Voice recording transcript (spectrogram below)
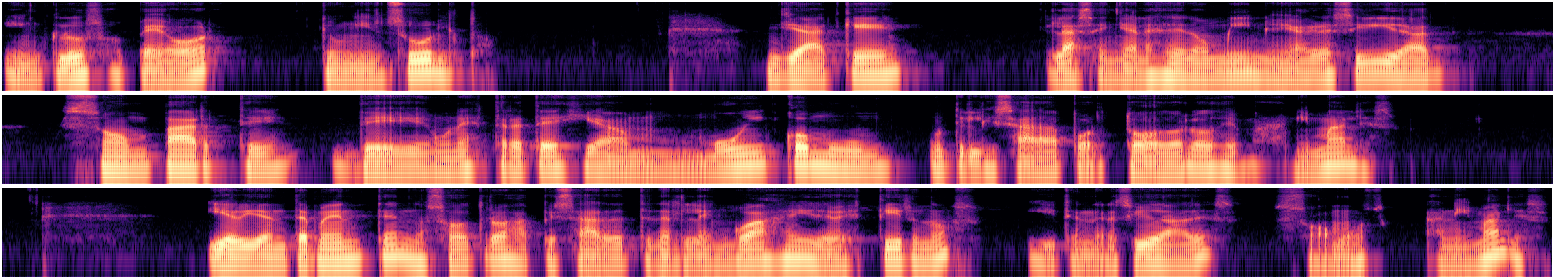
incluso peor que un insulto, ya que las señales de dominio y agresividad son parte de una estrategia muy común utilizada por todos los demás animales. Y evidentemente nosotros, a pesar de tener lenguaje y de vestirnos y tener ciudades, somos animales.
